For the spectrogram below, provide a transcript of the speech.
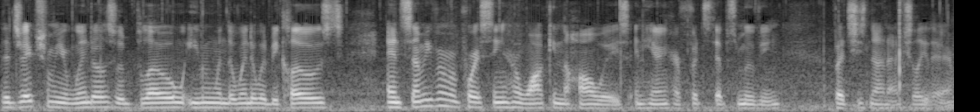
The drapes from your windows would blow even when the window would be closed. And some even report seeing her walking the hallways and hearing her footsteps moving, but she's not actually there.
